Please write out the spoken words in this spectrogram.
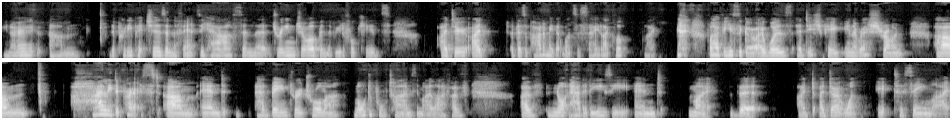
you know, um, the pretty pictures and the fancy house and the dream job and the beautiful kids, I do. I there's a part of me that wants to say like, look, like five years ago, I was a dish pig in a restaurant, um, highly depressed, um, and had been through trauma multiple times in my life. I've I've not had it easy, and my that I, I don't want it to seem like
